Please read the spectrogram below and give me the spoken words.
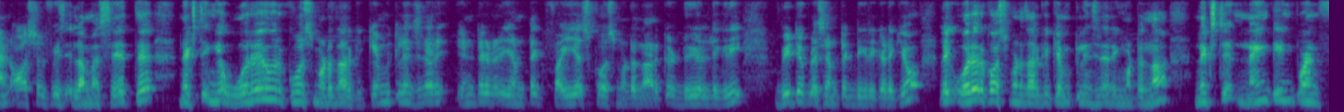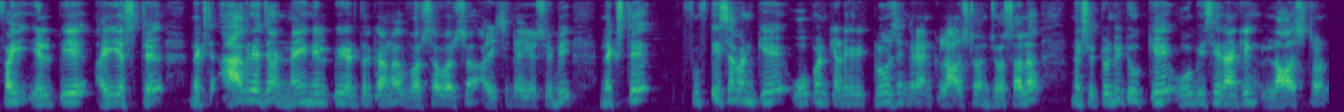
அண்ட் ஹாஸ்டல் ஃபீஸ் எல்லாமே சேர்த்து நெக்ஸ்ட் இங்கே ஒரே ஒரு கோர்ஸ் மட்டும்தான் இருக்குது chemical engineering integrate MTech five years course மட்டும்தான் இருக்குது dual degree BTech plus MTech degree கிடைக்கும். லைக் ஒரே ஒரு கோர்ஸ் மட்டும் தான் இருக்குது கெமிக்கல் இன்ஜினியரிங் மட்டும்தான் next nineteen point five LPA highest next ஆவரேஜாக நைன் எல்பிஏ எடுத்திருக்காங்க. வருஷ வருஷம் ICT ISCP next fifty seven K open category closing rank last one ஜோசால next twenty two K OBC ranking last one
